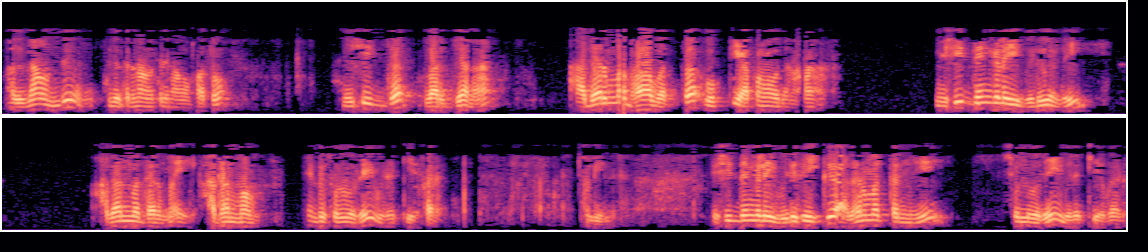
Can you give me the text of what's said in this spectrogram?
அதுதான் வந்து இந்த திருநாமத்தில் நாம பார்த்தோம். நிஷித்த வர்ஜன அதர்ம பாவத்த உக்தி அபமோதனா நிஷித்தங்களை விடுவதை அதர்ம தர்மை அதர்மம் என்று சொல்வதை விளக்கியவர் அப்படின்னு. நிஷித்தங்களை விடுகைக்கு அதர்மத்தன்மையை சொல்வதை விளக்கியவர்.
